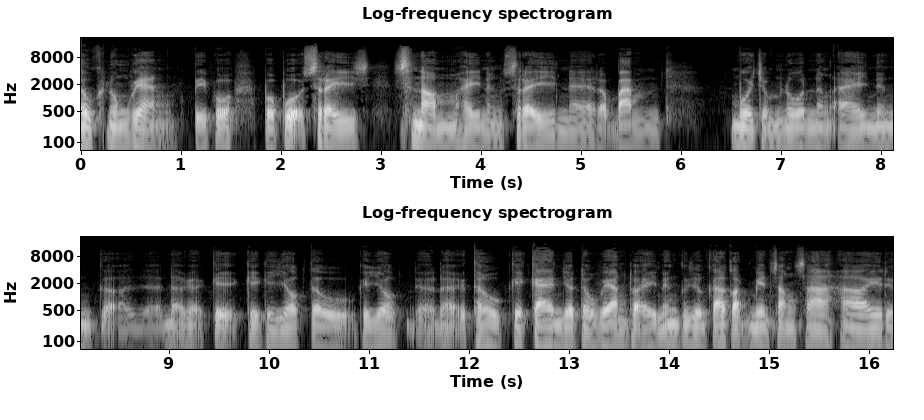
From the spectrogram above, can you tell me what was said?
នៅក្នុងវាំងពីព្រោះពពួកស្រីស្នំហើយនឹងស្រីណែរបាំមួយចំនួននឹងឯងនឹងគេគេគេយកទៅគេយកទៅគេកែនយកទៅវាំងទៅអីហ្នឹងគឺជួនកាលគាត់មានសង្សារហើយឬ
